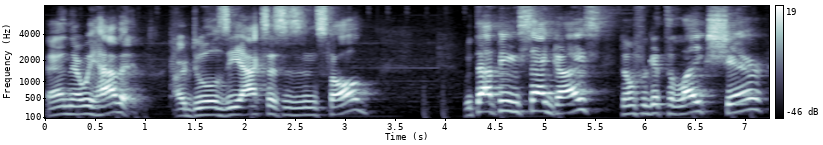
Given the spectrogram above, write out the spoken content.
And there we have it. Our dual Z axis is installed. With that being said, guys, don't forget to like, share,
